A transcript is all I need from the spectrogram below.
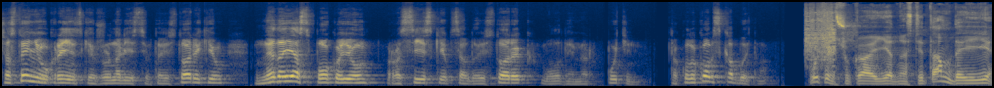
Частині українських журналістів та істориків не дає спокою російський псевдоісторик Володимир Путін та Куликовська битва. Путін шукає єдності там, де її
